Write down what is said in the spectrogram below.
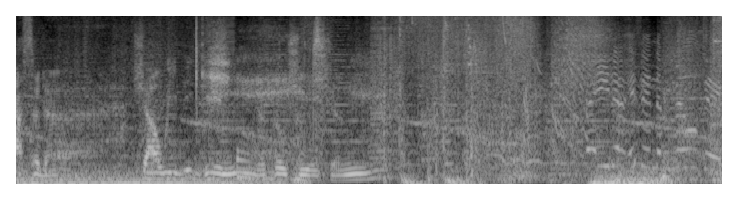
Ambassador, shall we begin Shit. negotiations? Vader is in the building!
